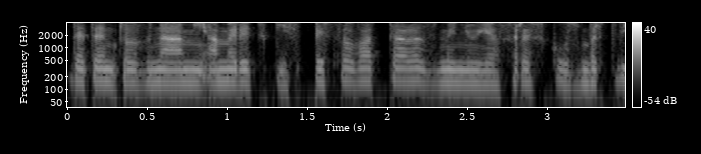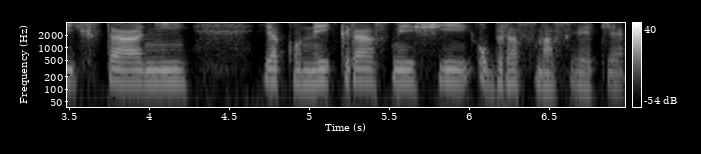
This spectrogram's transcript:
kde tento známý americký spisovatel zmiňuje fresku z mrtvých stání jako nejkrásnější obraz na světě.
